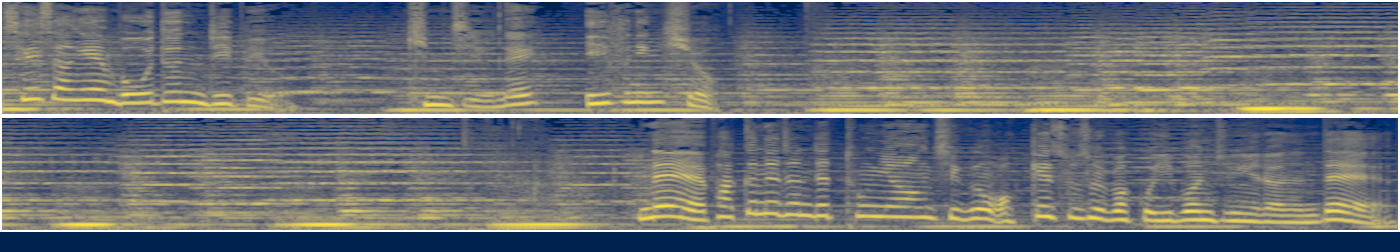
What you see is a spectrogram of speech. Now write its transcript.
세상의 모든 리뷰. 김지윤의 이브닝 쇼. 네, 박근혜 전 대통령 지금 어깨 수술 받고 입원 중이라는데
